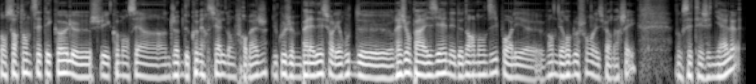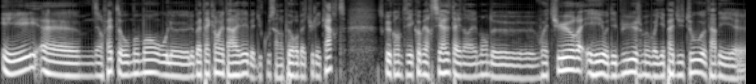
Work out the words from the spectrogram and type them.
En sortant de cette école, j'ai commencé un, job de commercial dans le fromage. Du coup, je me baladais sur les routes de région parisienne et de Normandie pour aller vendre des reblochons dans les supermarchés. Donc c'était génial. Et, euh, en fait, au moment où le, Bataclan est arrivé, bah, du coup, ça a un peu rebattu les cartes. Parce que quand tu es commercial, tu énormément de voitures. Et au début, je me voyais pas du tout faire des euh,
